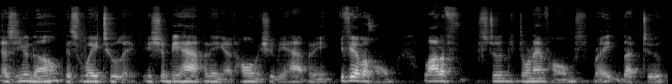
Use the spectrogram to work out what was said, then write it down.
as you know, it's way too late. It should be happening at home. It should be happening if you have a home. A lot of students don't have homes, right? That too.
